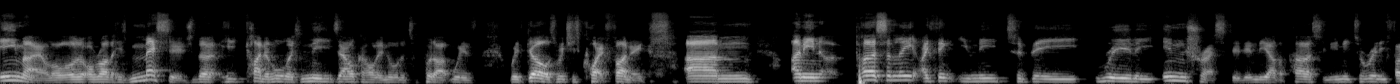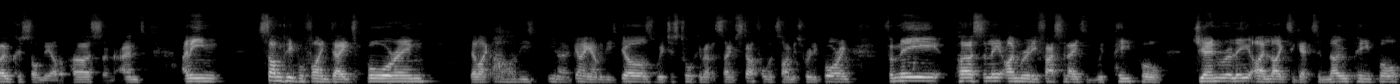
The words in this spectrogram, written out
email or, or rather his message that he kind of almost needs alcohol in order to put up with with girls which is quite funny. Um, i mean personally i think you need to be really interested in the other person. You need to really focus on the other person. And i mean some people find dates boring. They're like oh these you know going out with these girls we're just talking about the same stuff all the time it's really boring. For me personally i'm really fascinated with people generally i like to get to know people.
